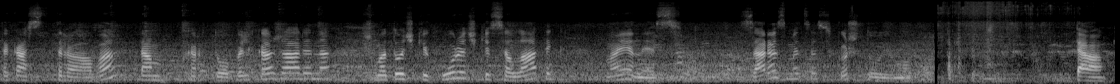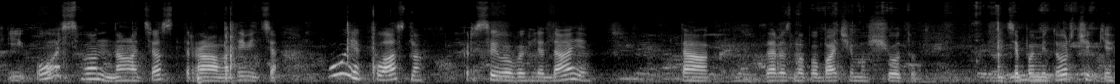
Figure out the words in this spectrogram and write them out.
така страва. Там картопелька жарена, шматочки курочки, салатик, майонез. Зараз ми це скоштуємо. Так, і ось вона, ця страва. Дивіться. Ой, як класно, красиво виглядає. Так, зараз ми побачимо, що тут. Дивіться, помідорчики,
